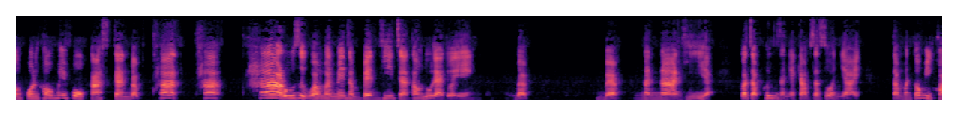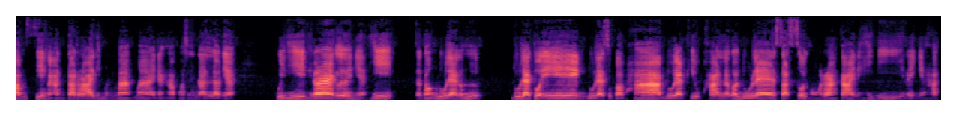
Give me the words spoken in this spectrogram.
บางคนเขาไม่โฟกัสกันแบบถ้า ถ้าถ้ารู้สึกว่ามันไม่จำเป็นที่จะต้องดูแลตัวเอง แบบแบบนานๆทีอะก็จะพึ่งสัญญกรรมซะส่วนใหญ่ แต่มันก็มีความเสี่ยงอันตรายที่มันมากมายนะครับ เพราะฉะนั้นแล้วเนี่ยวิธีแรกเลยเนี่ยที่จะต้องดูแลก็คือ ดูแลตัวเอง ดูแลสุขภาพ ดูแลผิวพรรณแล้วก็ดูแลสัดส่วนของร่างกายให้ดีอะไรเงี้ยค่ะ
